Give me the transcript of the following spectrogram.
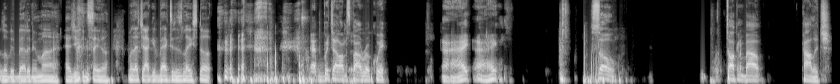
a little bit better than mine as you can tell. I'm gonna let y'all get back to this laced up. Had to put y'all on the spot real quick. All right, all right. So, talking about college.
